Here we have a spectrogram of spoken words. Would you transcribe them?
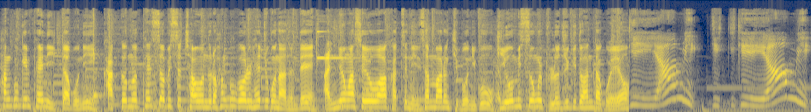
한국인 팬이 있다 보니 가끔은 팬 서비스 차원으로 한국어를 해주곤 하는데 안녕하세요와 같은 인사말은 기본이고 귀요미송을 불러주기도 한다고 해요. 귀요미 귀요미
